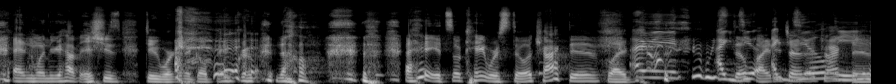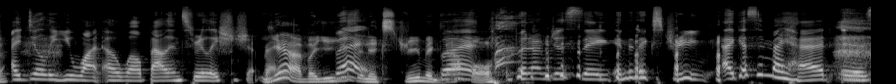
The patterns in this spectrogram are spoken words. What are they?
and when we have issues, dude, we're gonna go bankrupt. no, hey, it's okay. We're still attractive. Like I mean, we still Ide- find each other attractive. ideally, you want a well balanced relationship, right? Yeah, but you But- used an extreme example. but I'm just saying, in an extreme, I guess in my head is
